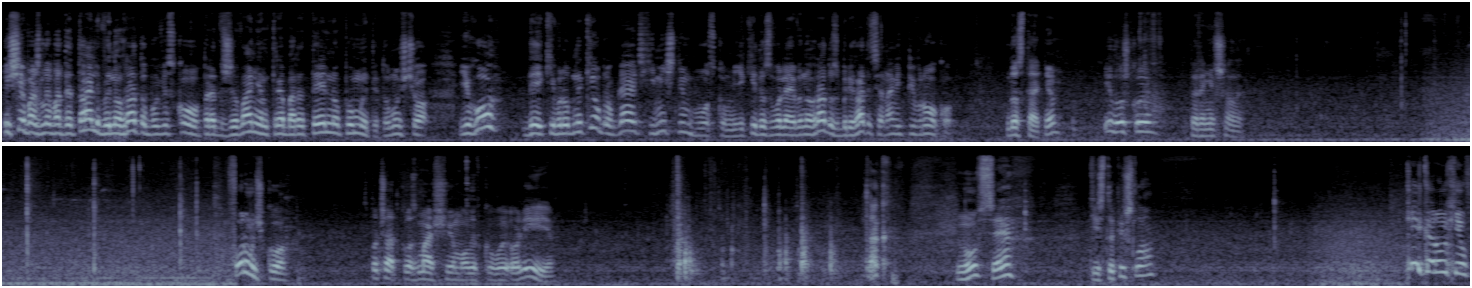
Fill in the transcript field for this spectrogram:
І ще важлива деталь: виноград обов'язково перед вживанням треба ретельно помити, тому що його деякі виробники обробляють хімічним воском, який дозволяє винограду зберігатися навіть півроку. Достатньо. І ложкою перемішали. Формочку спочатку змащуємо оливковою олією. Так. Ну, все. Тісто пішло. Кілька рухів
